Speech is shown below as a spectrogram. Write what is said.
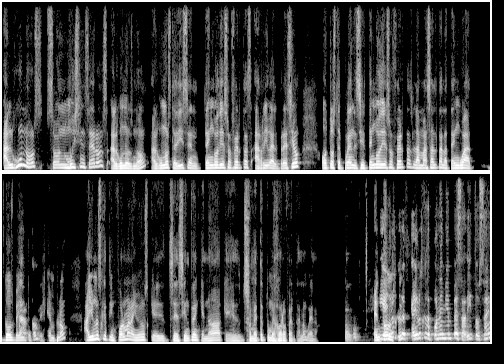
algunos son muy sinceros, algunos no. Algunos te dicen, tengo 10 ofertas arriba del precio. Otros te pueden decir, tengo 10 ofertas, la más alta la tengo a 220, por ejemplo. Hay unos que te informan, hay unos que se sienten que no, que somete tu mejor oferta, ¿no? Bueno. y hay unos, que te, ponen bien pesaditos, ¿eh?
